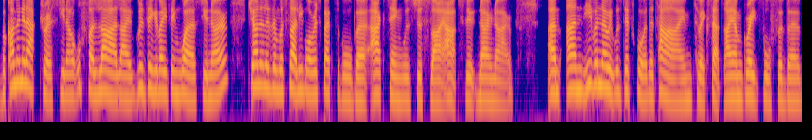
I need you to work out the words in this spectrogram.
becoming an actress, you know, ufala, like couldn't think of anything worse, you know. Journalism was slightly more respectable, but acting was just like absolute no no. Um, and even though it was difficult at the time to accept, I am grateful for the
